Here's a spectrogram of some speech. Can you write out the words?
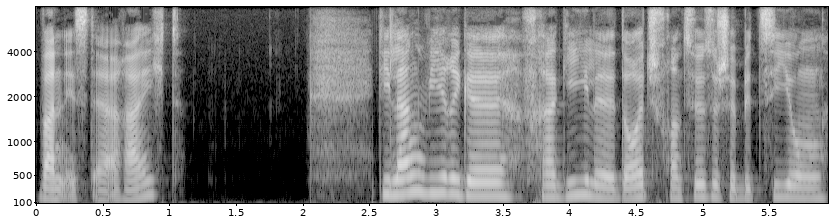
Wann ist er erreicht? Die langwierige, fragile deutsch-französische Beziehung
